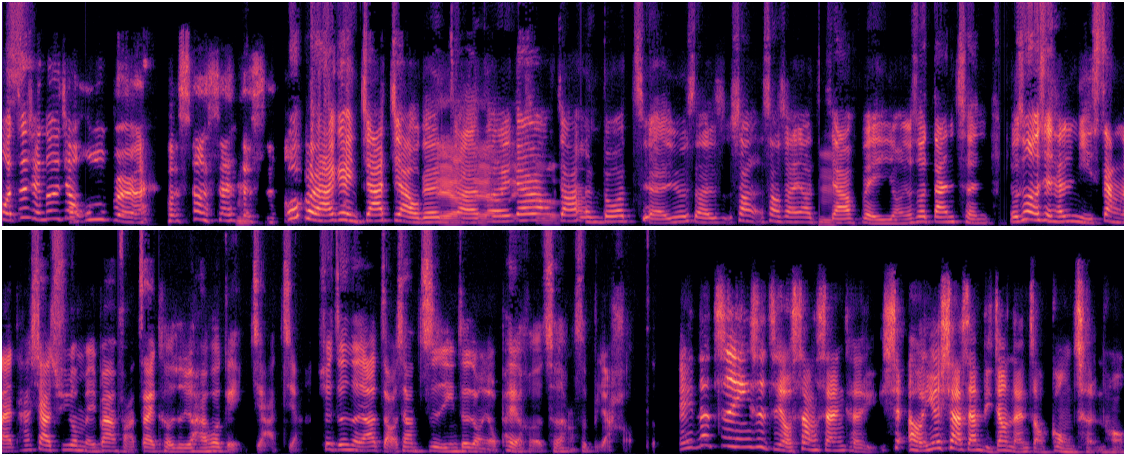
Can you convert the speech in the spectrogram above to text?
我之前都是叫 Uber，我上山的时候，Uber 还给你加价，我跟你讲，对，应该要加很多钱，因为上上上山要加费用，有时候单程，有时候而且还是你上来，他下去又没办法载客，所以还会给你加价，所以真的要找像智英这种有配合的车行是比较好的。哎，那智英是只有上山可以下哦，因为下山比较难找共乘齁，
